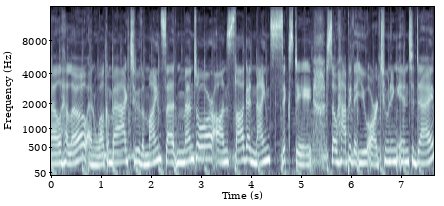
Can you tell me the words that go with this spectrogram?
Well, hello, and welcome back to the Mindset Mentor on Sauga 960. So happy that you are tuning in today.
